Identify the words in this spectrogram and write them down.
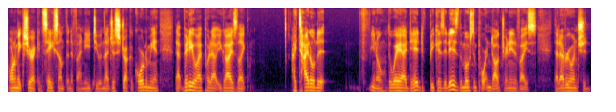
i want to make sure i can say something if i need to. And that just struck a chord with me. And that video i put out you guys like i titled it you know the way i did because it is the most important dog training advice that everyone should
